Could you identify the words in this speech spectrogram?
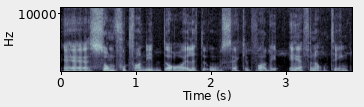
eh, som fortfarande idag är lite osäkert vad det är för någonting.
